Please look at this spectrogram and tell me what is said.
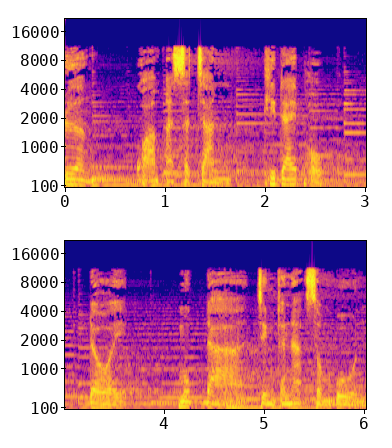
เรื่อง ความอัศจรรย์ที่ได้พบ โดย มุกดาจิมธนะสมบูรณ์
